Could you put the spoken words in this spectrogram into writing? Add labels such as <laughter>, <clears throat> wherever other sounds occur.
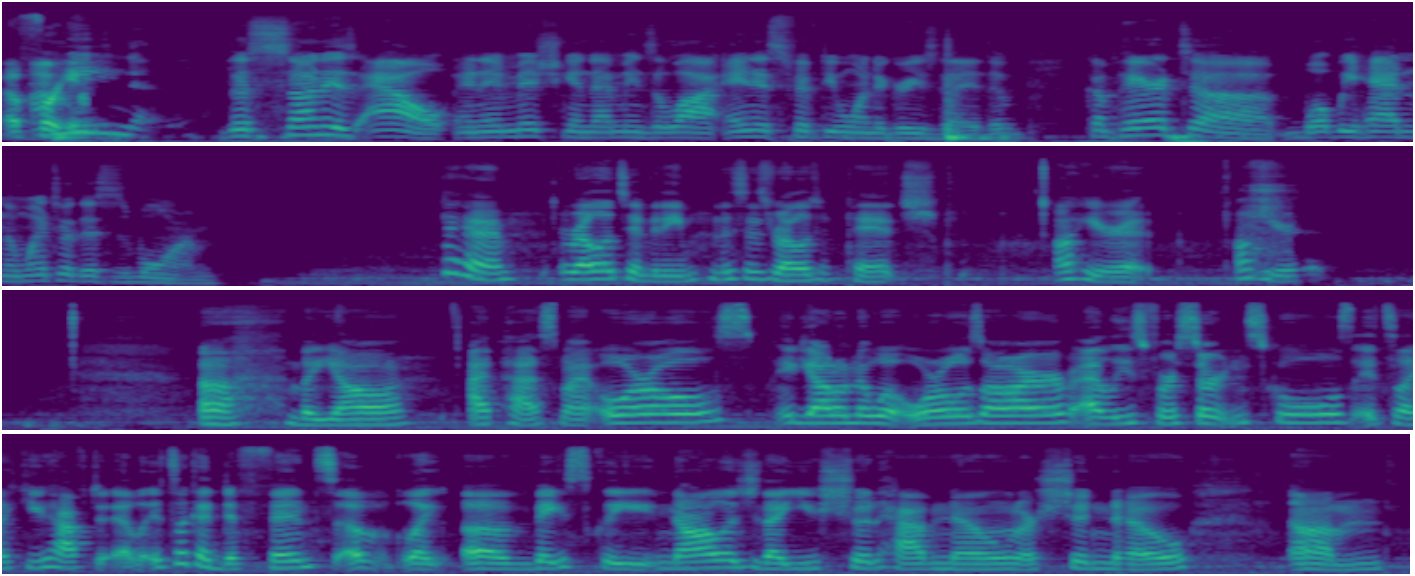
Uh, for I mean, the sun is out, and in Michigan that means a lot, and it's 51 degrees today. The, compared to what we had in the winter, this is warm. Okay, relativity. This is relative pitch. I'll hear it. I'll hear it. Uh, but y'all, I passed my orals. If y'all don't know what orals are, at least for certain schools, it's like you have to. It's like a defense of like of basically knowledge that you should have known or should know. Um,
